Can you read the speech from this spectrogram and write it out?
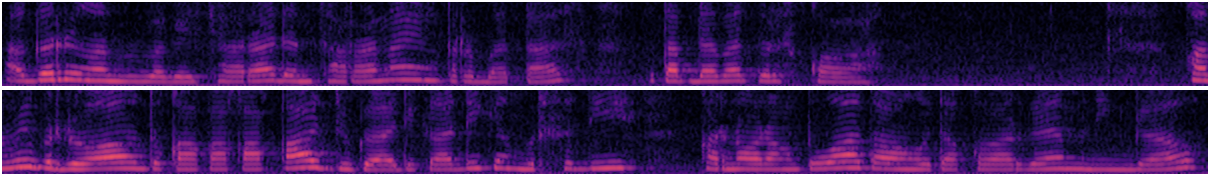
agar dengan berbagai cara dan sarana yang terbatas tetap dapat bersekolah. Kami berdoa untuk kakak-kakak juga adik-adik yang bersedih karena orang tua atau anggota keluarga yang meninggal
